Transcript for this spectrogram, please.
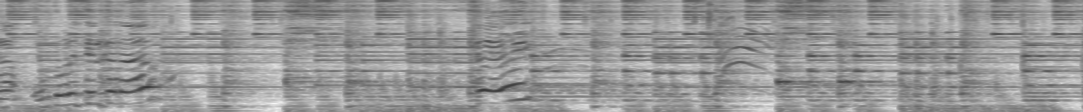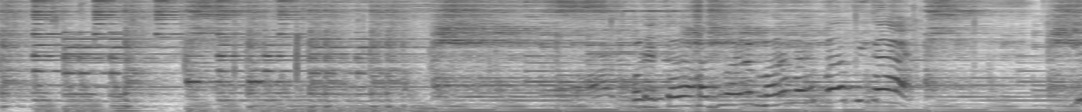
な踊れてるかな？せい！これから始まるまるまるパーティーが一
